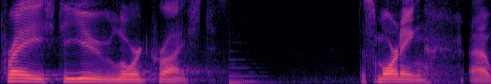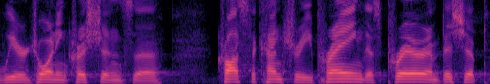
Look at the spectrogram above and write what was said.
Praise to you, Lord Christ. This morning, uh, we are joining Christians uh, across the country praying this prayer, and Bishop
